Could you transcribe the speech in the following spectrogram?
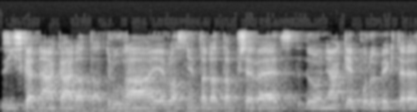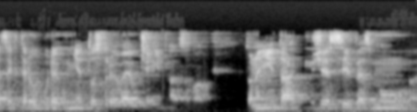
získat nějaká data. Druhá je vlastně ta data převést do nějaké podoby, které, se kterou bude umět to strojové učení pracovat. To není tak, že si vezmu eh,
